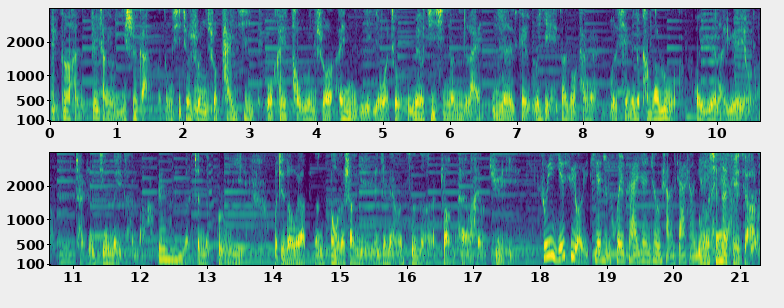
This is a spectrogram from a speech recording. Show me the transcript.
一个很非常有仪式感的东西，就是说你说开机，我可以投入。你说哎你你我就没有机器，你说你来你来给我演一段给我看看，我前面就看不到路了，会越来越有产生敬畏感吧。嗯，那真的不容易。我觉得我要能够得上演员这两个字的状态，我还有距离。所以，也许有一天你会在认证上加上演员。我现在可以加了，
